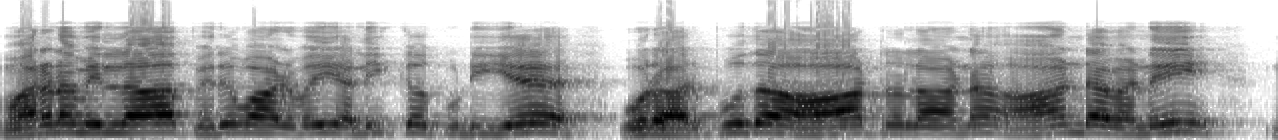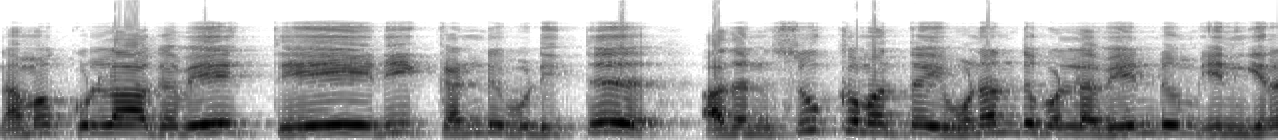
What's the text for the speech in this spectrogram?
மரணமில்லா பெருவாழ்வை அளிக்கக்கூடிய ஒரு அற்புத ஆற்றலான ஆண்டவனை நமக்குள்ளாகவே தேடி கண்டுபிடித்து அதன் சூக்குமத்தை உணர்ந்து கொள்ள வேண்டும் என்கிற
